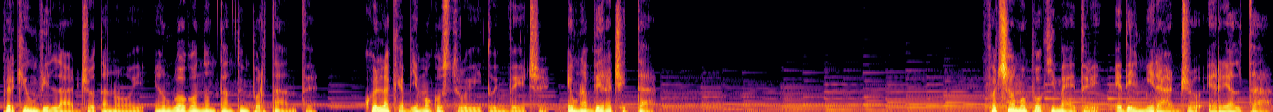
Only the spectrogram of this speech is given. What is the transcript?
perché un villaggio da noi è un luogo non tanto importante. Quella che abbiamo costruito, invece, è una vera città. Facciamo pochi metri ed il miraggio è realtà.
